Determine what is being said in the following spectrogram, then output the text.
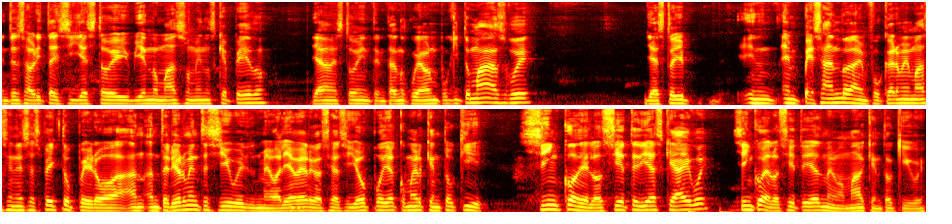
Entonces ahorita sí ya estoy viendo más o menos qué pedo. Ya estoy intentando cuidar un poquito más, güey. Ya estoy empezando a enfocarme más en ese aspecto, pero an- anteriormente sí, güey, me valía verga. O sea, si yo podía comer Kentucky cinco de los siete días que hay, güey, cinco de los siete días me mamaba Kentucky, güey.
